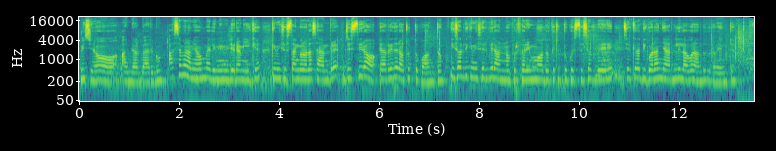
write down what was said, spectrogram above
vicino al mio albergo. Assieme alla mia mamma e alle mie migliori amiche, che mi sostengono da sempre, gestirò e arrederò tutto quanto. I soldi che mi serviranno per fare in modo che tutto questo si avveri, cercherò di guadagnarli lavorando duramente.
